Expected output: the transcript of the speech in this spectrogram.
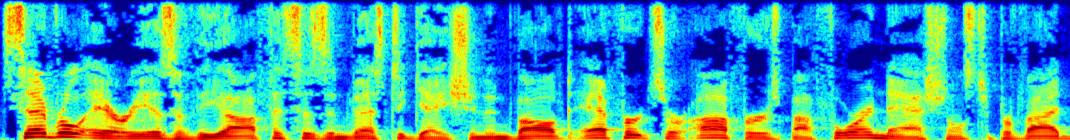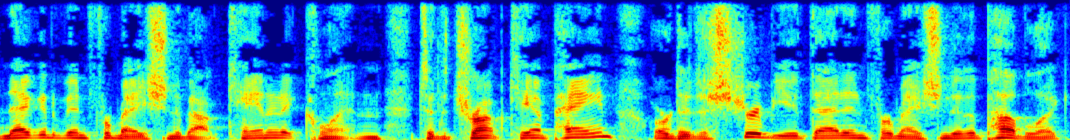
Several areas of the office's investigation involved efforts or offers by foreign nationals to provide negative information about candidate Clinton to the Trump campaign or to distribute that information to the public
